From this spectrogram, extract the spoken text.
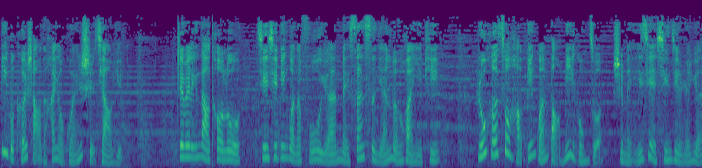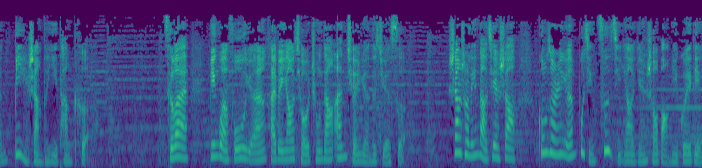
必不可少的还有管史教育。这位领导透露，京西宾馆的服务员每三四年轮换一批。如何做好宾馆保密工作，是每一届新进人员必上的一堂课。此外，宾馆服务员还被要求充当安全员的角色。上述领导介绍，工作人员不仅自己要严守保密规定，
